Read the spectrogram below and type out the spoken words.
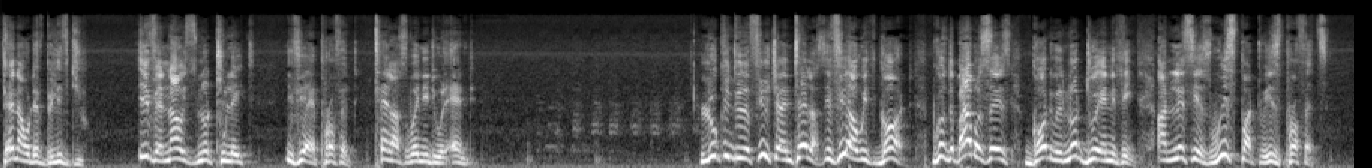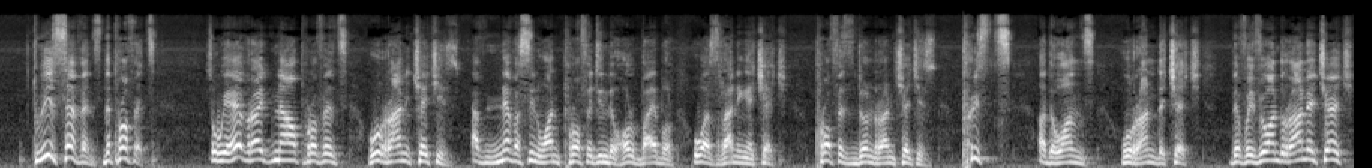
Then I would have believed you. Even now, it's not too late. If you are a prophet, tell us when it will end. Look into the future and tell us if you are with God. Because the Bible says God will not do anything unless He has whispered to His prophets, to His servants, the prophets. So we have right now prophets who run churches. I've never seen one prophet in the whole Bible who was running a church. Prophets don't run churches. Priests are the ones who run the church. Therefore, if you want to run a church,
